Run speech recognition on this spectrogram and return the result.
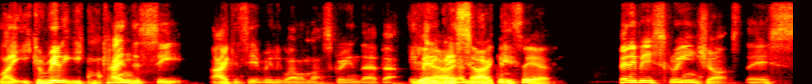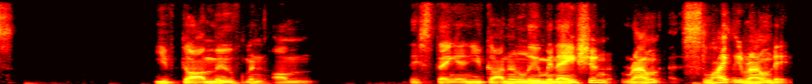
like you can really you can kind of see. I can see it really well on that screen there. But if Yeah, anybody, no, I can if- see it. if anybody screenshots this, you've got a movement on this thing and you've got an illumination round slightly round it,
